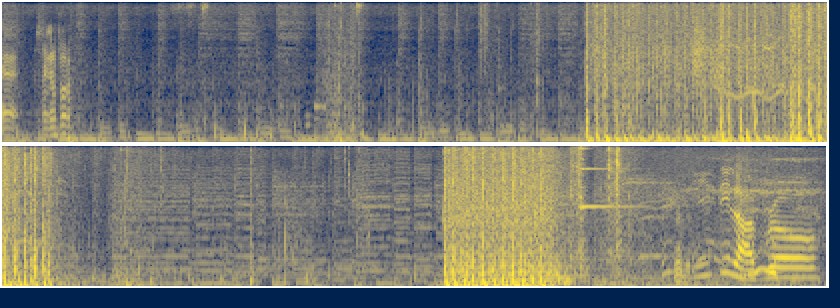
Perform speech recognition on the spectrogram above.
Eh, second floor. Easy lah bro.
